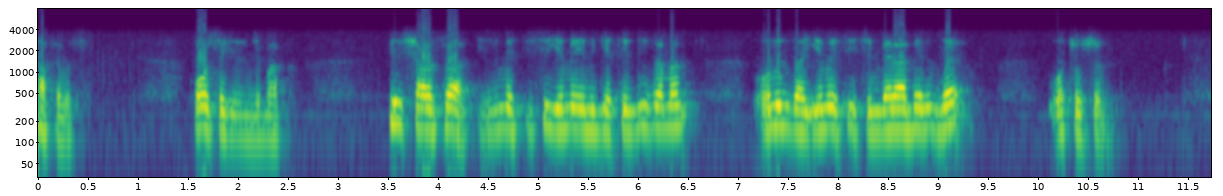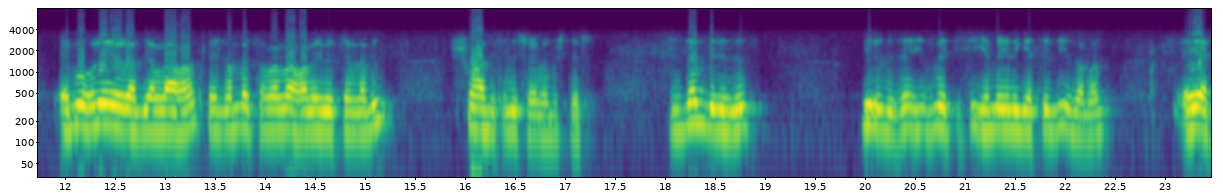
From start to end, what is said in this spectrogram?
satınız. 18. bab Bir şahsa hizmetçisi yemeğini getirdiği zaman onun da yemesi için beraberinde otursun. Ebu Hureyre radıyallahu anh Peygamber sallallahu aleyhi ve sellemin şu hadisini söylemiştir. Sizden biriniz birinize hizmetçisi yemeğini getirdiği zaman eğer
